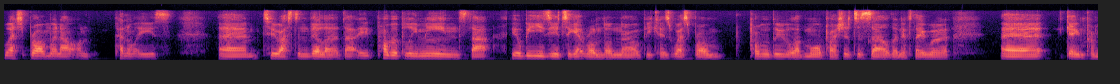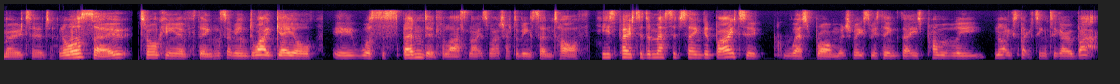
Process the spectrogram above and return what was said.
West Brom went out on penalties um, to Aston Villa, that it probably means that it'll be easier to get Rondon now because West Brom probably will have more pressure to sell than if they were uh, getting promoted. And also, talking of things, I mean, Dwight Gayle he was suspended for last night's match after being sent off. He's posted a message saying goodbye to West Brom, which makes me think that he's probably not expecting to go back.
